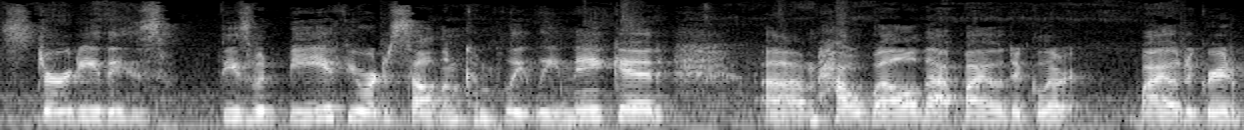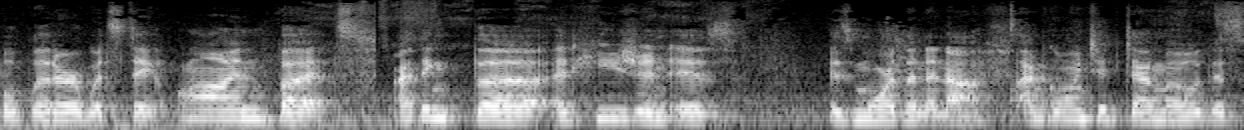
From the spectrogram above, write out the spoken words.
sturdy these these would be if you were to sell them completely naked, um, how well that biodegradable biodegradable glitter would stay on, but I think the adhesion is is more than enough. I'm going to demo this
